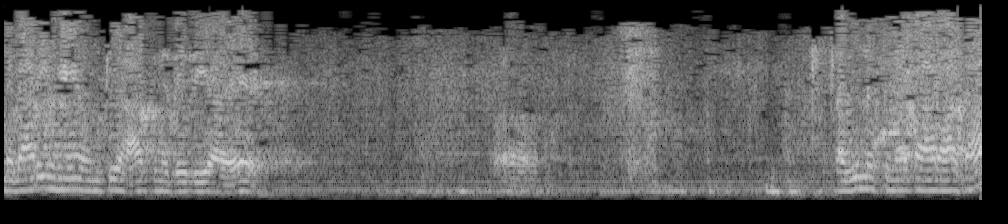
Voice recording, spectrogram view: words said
मदारी हैं, उनके हाथ में दे दिया है। अभी मैं सुनाता आ रहा था।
